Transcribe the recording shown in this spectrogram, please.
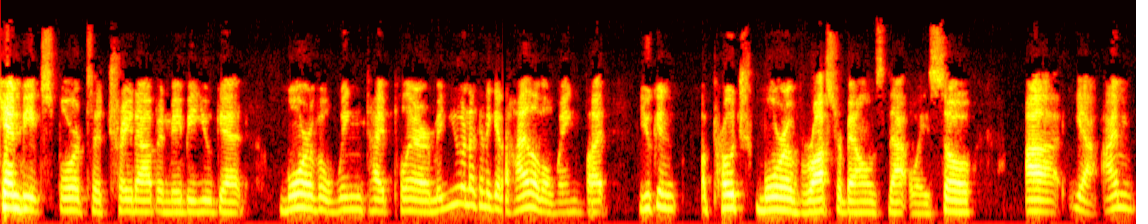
can be explored to trade up and maybe you get more of a wing type player. Maybe you're not going to get a high level wing, but you can approach more of roster balance that way. So, uh, yeah, I'm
